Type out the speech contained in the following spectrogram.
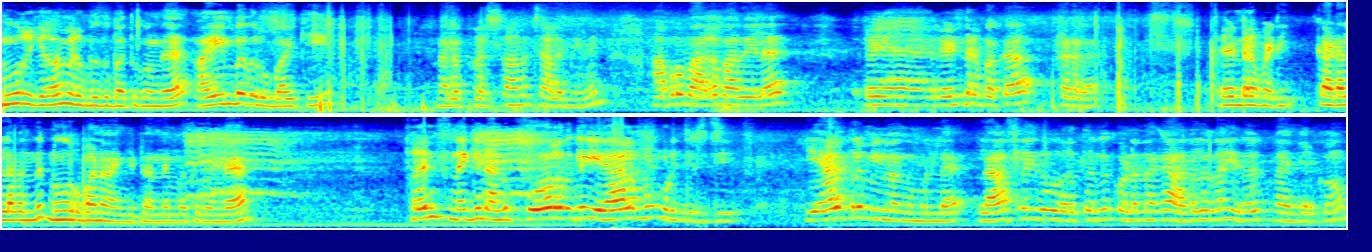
நூறு கிராம் இருந்தது பார்த்துக்கோங்க. ஐம்பது ரூபாய்க்கு. நல்ல ஃப்ரெஷ்ஷான சாலை மீன். அப்புறம் வர பாதையில் ரெண்டரை பக்கா கடலை. ரெண்டரை படி. கடலை வந்து நூறுரூபான்னு வாங்கிட்டு வந்தேன் பார்த்துக்கோங்க. ஃப்ரெண்ட்ஸ் இன்றைக்கி நாங்கள் போகிறதுக்குள்ள ஏலமும் முடிஞ்சிருச்சு. ஏலத்தில் மீன் வாங்க முடியல. லாஸ்ட்டில் இது ஒருத்தவங்க கொண்டு வந்தாங்க அதில் தான் இதை வாங்கியிருக்கோம்.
